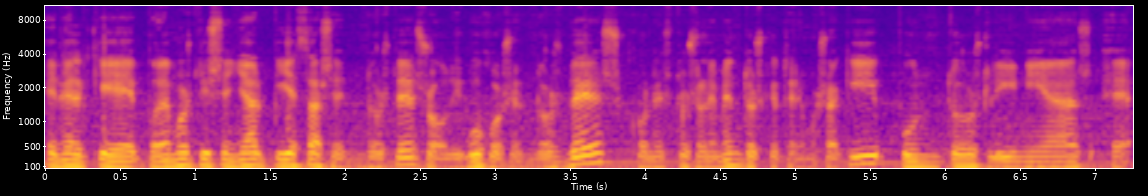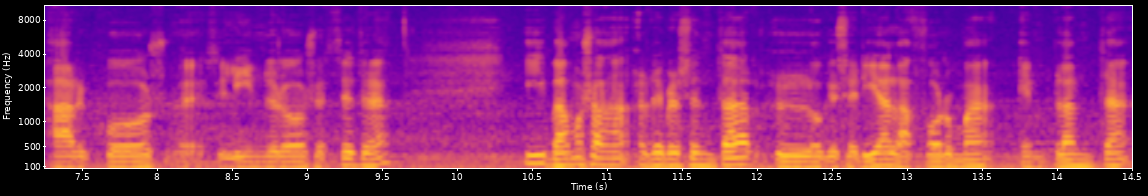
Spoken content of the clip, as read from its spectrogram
en el que podemos diseñar piezas en 2D o dibujos en 2D con estos elementos que tenemos aquí, puntos, líneas, eh, arcos, eh, cilindros, etcétera y vamos a representar lo que sería la forma en planta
